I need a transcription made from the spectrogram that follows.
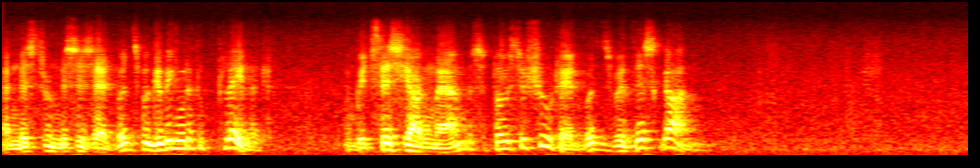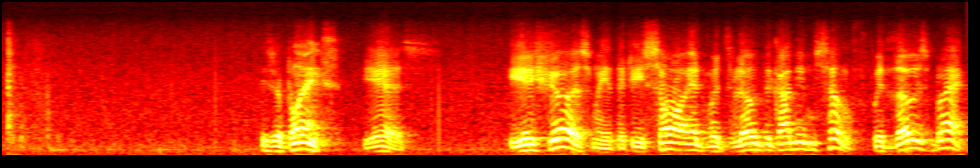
And Mr. and Mrs. Edwards were giving a little playlet, in which this young man was supposed to shoot Edwards with this gun. These are blanks. Yes. He assures me that he saw Edwards load the gun himself with those blanks.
